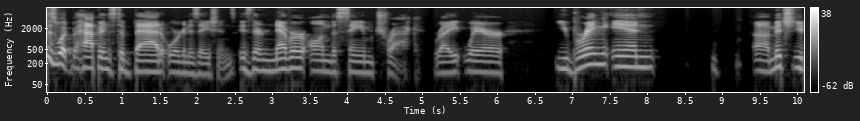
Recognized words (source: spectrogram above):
is what happens to bad organizations is they're never on the same track, right? Where you bring in uh, Mitch you,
